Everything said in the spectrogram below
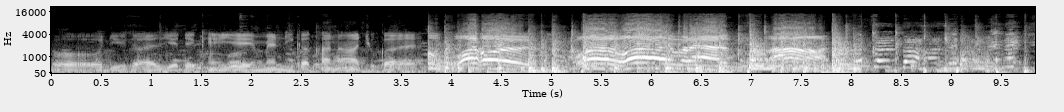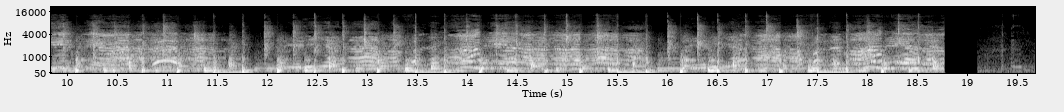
تو جی گائز یہ دیکھیں، یہ مہندی کا کھانا آ چکا ہے۔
